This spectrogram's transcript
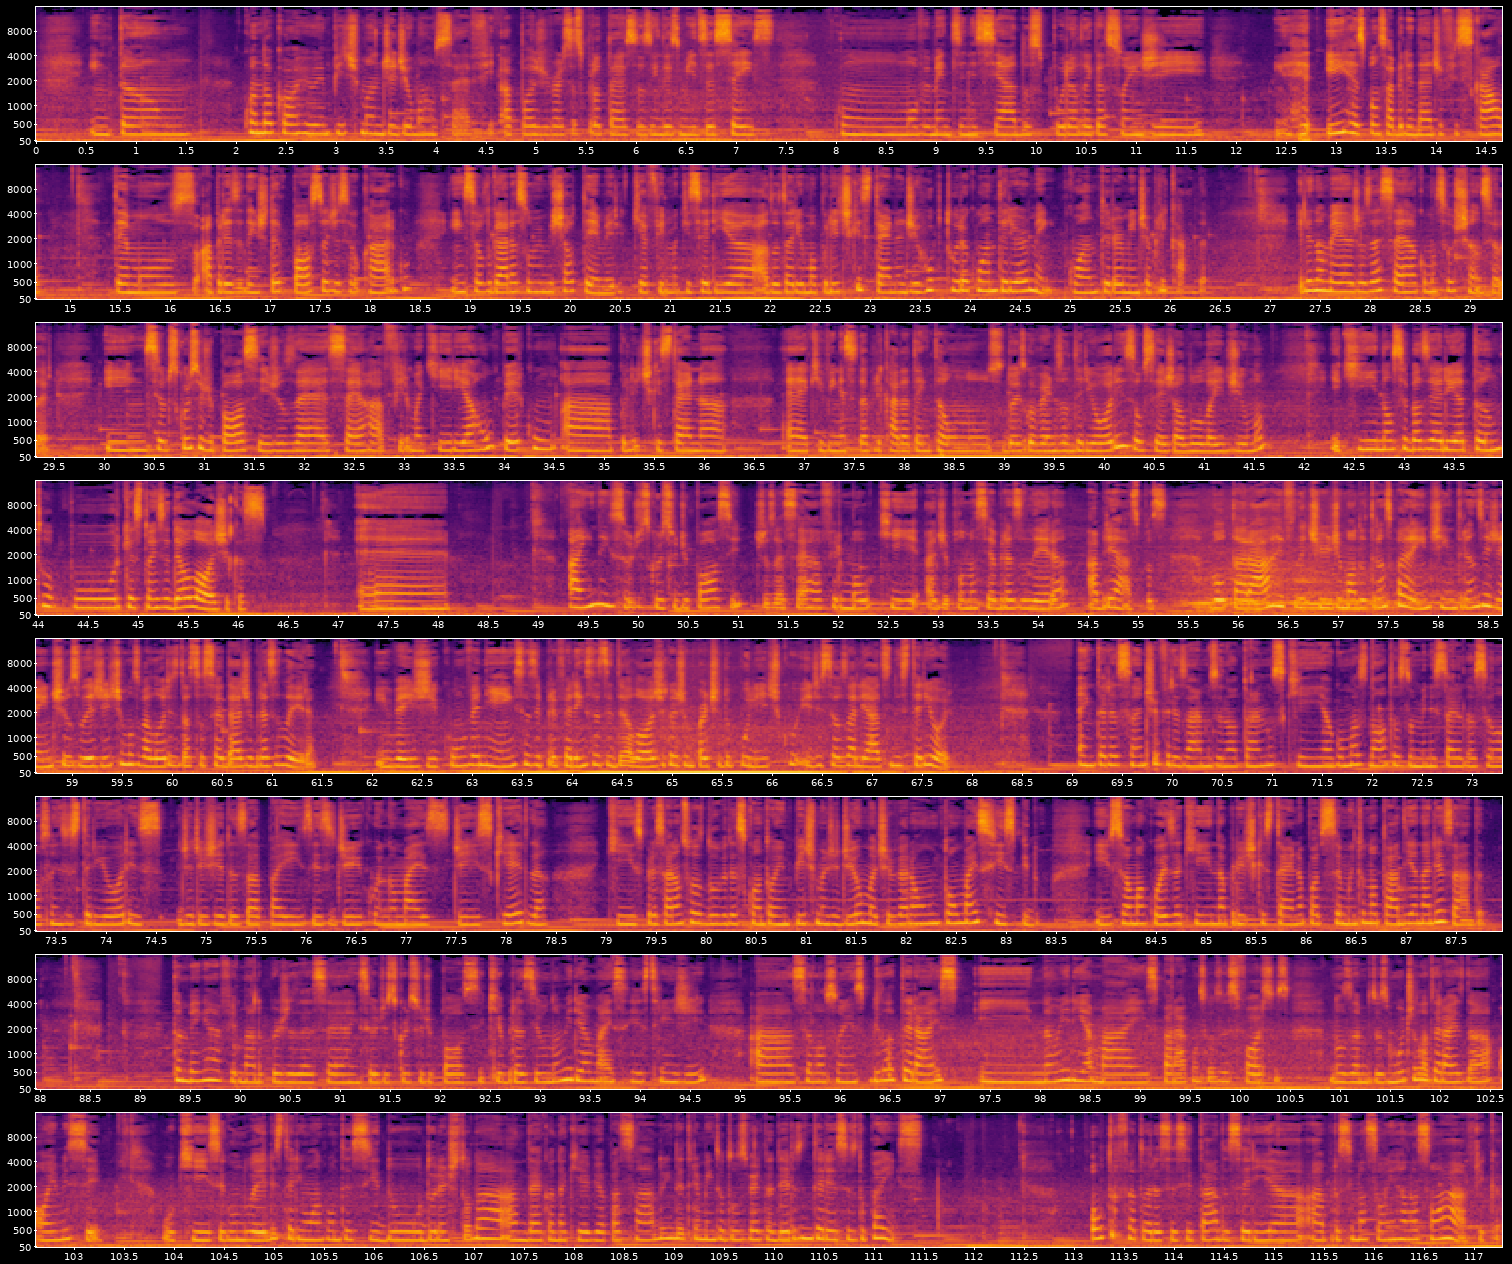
Então, quando ocorre o impeachment de Dilma Rousseff, após diversos protestos em 2016, com movimentos iniciados por alegações de irresponsabilidade fiscal, temos a presidente deposta de seu cargo e em seu lugar assume Michel Temer, que afirma que seria adotaria uma política externa de ruptura com, anteriormente, com a anteriormente aplicada. Ele nomeia José Serra como seu chanceler e em seu discurso de posse, José Serra afirma que iria romper com a política externa é, que vinha sendo aplicada até então nos dois governos anteriores, ou seja, Lula e Dilma, e que não se basearia tanto por questões ideológicas. É... Ainda em seu discurso de posse, José Serra afirmou que a diplomacia brasileira, aspas, voltará a refletir de modo transparente e intransigente os legítimos valores da sociedade brasileira, em vez de conveniências e preferências ideológicas de um partido político e de seus aliados no exterior. É interessante frisarmos e notarmos que algumas notas do Ministério das Relações Exteriores, dirigidas a países de cunho mais de esquerda, que expressaram suas dúvidas quanto ao impeachment de Dilma, tiveram um tom mais ríspido. E isso é uma coisa que na política externa pode ser muito notada e analisada. Também é afirmado por José Serra em seu discurso de posse que o Brasil não iria mais se restringir às relações bilaterais e não iria mais parar com seus esforços nos âmbitos multilaterais da OMC, o que, segundo eles, teriam acontecido durante toda a década que havia passado em detrimento dos verdadeiros interesses do país. Outro fator a ser citado seria a aproximação em relação à África,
